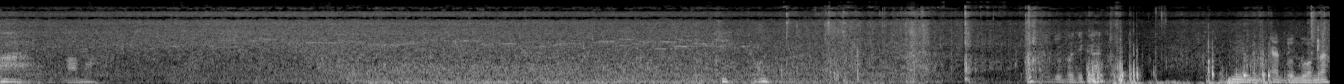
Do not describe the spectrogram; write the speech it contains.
อ่าร้อนมากดูบรรยากาศนี่บรรยากาศโดยรวมนะ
